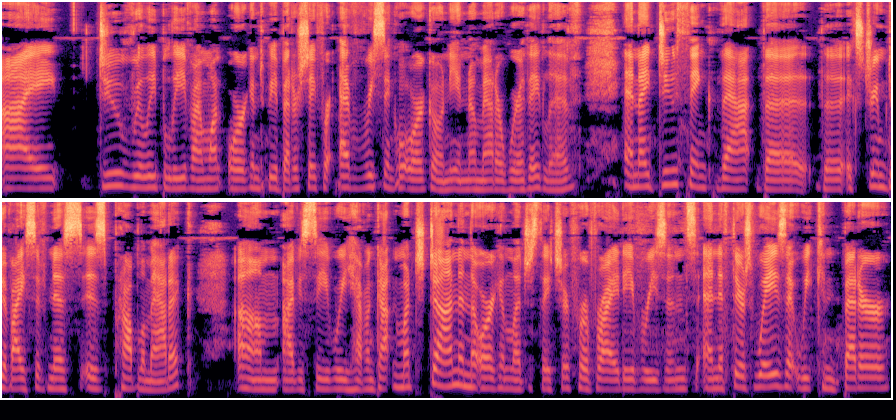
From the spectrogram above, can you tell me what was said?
I do really believe I want Oregon to be a better state for every single Oregonian, no matter where they live. And I do think that the the extreme divisiveness is problematic. Um, obviously, we haven't gotten much done in the Oregon legislature for a variety of reasons. And if there's ways that we can better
